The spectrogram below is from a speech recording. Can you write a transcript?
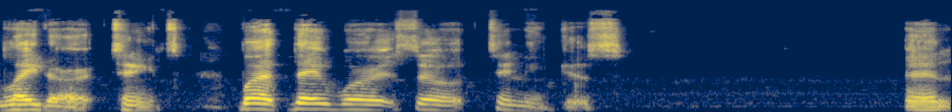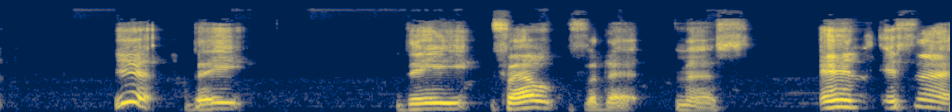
later teens. but they were still teenagers. And yeah, they they fell for that mess. And it's not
